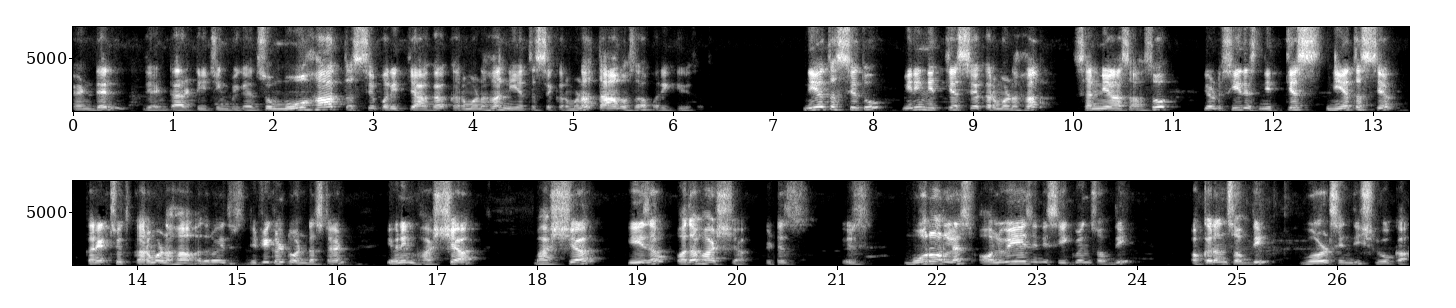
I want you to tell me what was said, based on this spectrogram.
and then the entire teaching began. So moha tasya parityaga karmanah niyatasya karmana tamasa parikiriyate niyatasya tu meaning nityasya karmanah sannyasa so you have to see this nityas niyatasya connects with karmanah otherwise it's difficult to understand even in bhashya. Bhashya is a padabhashya. It is is more or less always in the sequence of the occurrence of the words in the shloka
